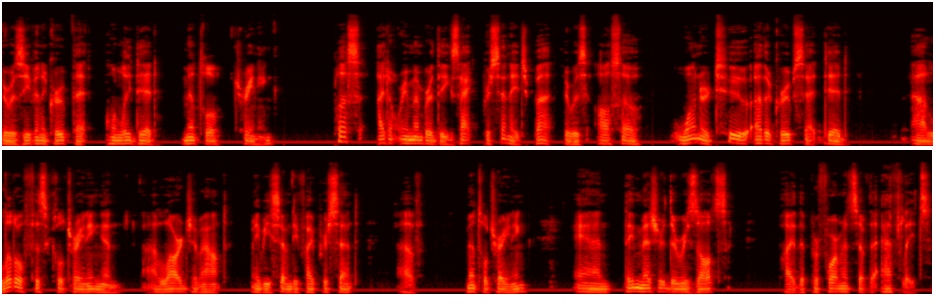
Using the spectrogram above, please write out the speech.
there was even a group that only did mental training. Plus, I don't remember the exact percentage, but there was also one or two other groups that did a little physical training and a large amount, maybe 75% of mental training. And they measured the results by the performance of the athletes.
